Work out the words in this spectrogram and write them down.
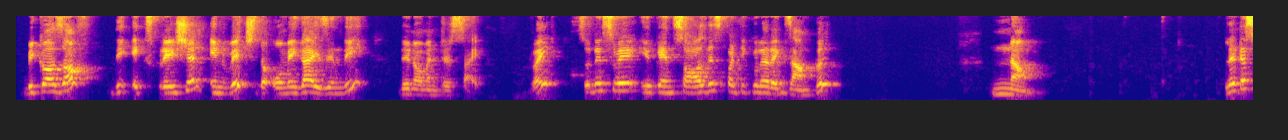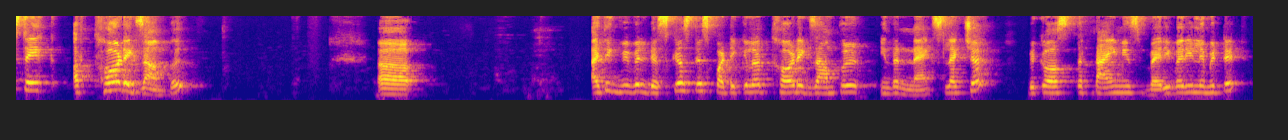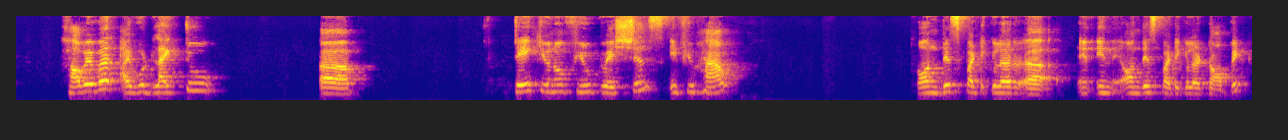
because of the expression in which the omega is in the denominator side, right? So this way you can solve this particular example. Now, let us take a third example. Uh, I think we will discuss this particular third example in the next lecture because the time is very, very limited. However, I would like to uh, take, you know, few questions if you have on this particular, uh, in, in, on this particular topic.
